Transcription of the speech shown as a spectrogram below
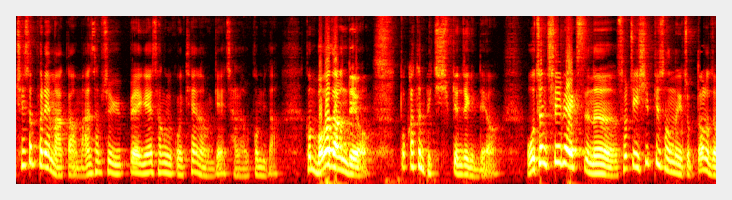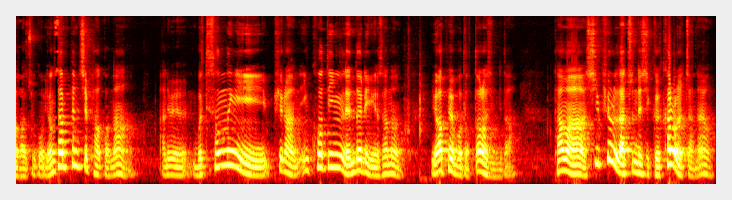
최소 프레임 아까 13600에 3060 Ti 나온 게 잘 나올 겁니다. 그럼 뭐가 다른데요? 똑같은 170 견적인데요. 5700X는 솔직히 CPU 성능이 좀 떨어져 가지고 영상 편집하거나 아니면 멀티 성능이 필요한 인코딩 렌더링에서는 이 앞에보다 떨어집니다. 다만 CPU를 낮춘 대신 글카를 올렸잖아요.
